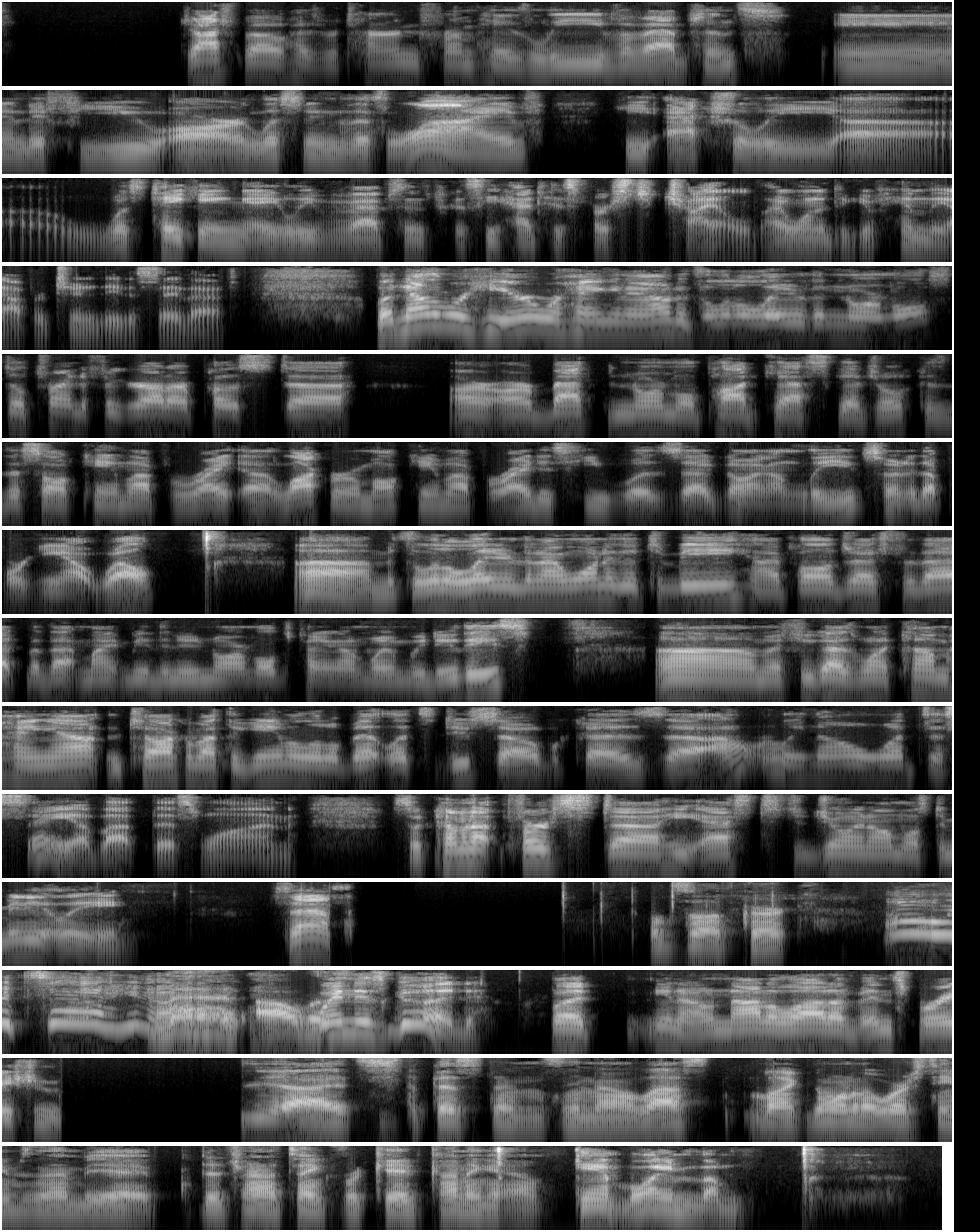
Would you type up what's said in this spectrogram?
Josh Bowe has returned from his leave of absence and if you are listening to this live, he actually uh, was taking a leave of absence because he had his first child. I wanted to give him the opportunity to say that. But now that we're here, we're hanging out. It's a little later than normal. Still trying to figure out our post, uh, our our back to normal podcast schedule because this all came up right. Uh, locker room all came up right as he was uh, going on leave, so ended up working out well. Um, it's a little later than I wanted it to be. I apologize for that, but that might be the new normal depending on when we do these. Um, if you guys want to come hang out and talk about the game a little bit, let's do so because uh, I don't really know what to say about this one. So, coming up first, uh, he asked to join almost immediately. Sam. What's up, Kirk? Oh, it's, uh, you know, Man, was... win is good, but, you know, not a lot of inspiration yeah, it's just the Pistons, you know, last like one of the worst teams in the NBA. They're trying to tank for Cade Cunningham. Can't blame them.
